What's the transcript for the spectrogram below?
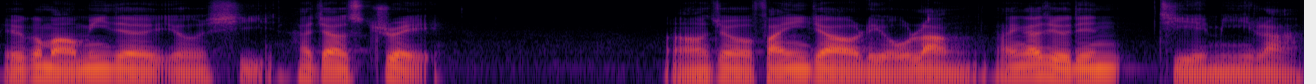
有一个猫咪的游戏，它叫 Stray，然后就翻译叫流浪，它应该是有点解谜啦。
